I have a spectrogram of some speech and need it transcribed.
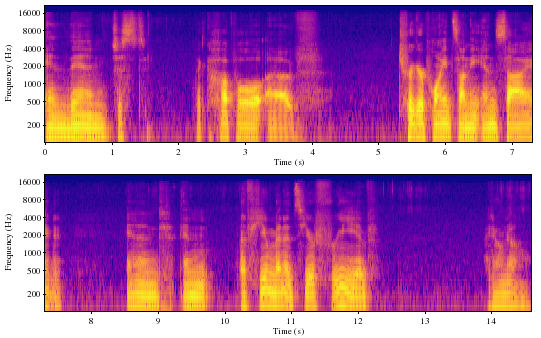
and then just the couple of trigger points on the inside and in a few minutes you're free of i don't know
